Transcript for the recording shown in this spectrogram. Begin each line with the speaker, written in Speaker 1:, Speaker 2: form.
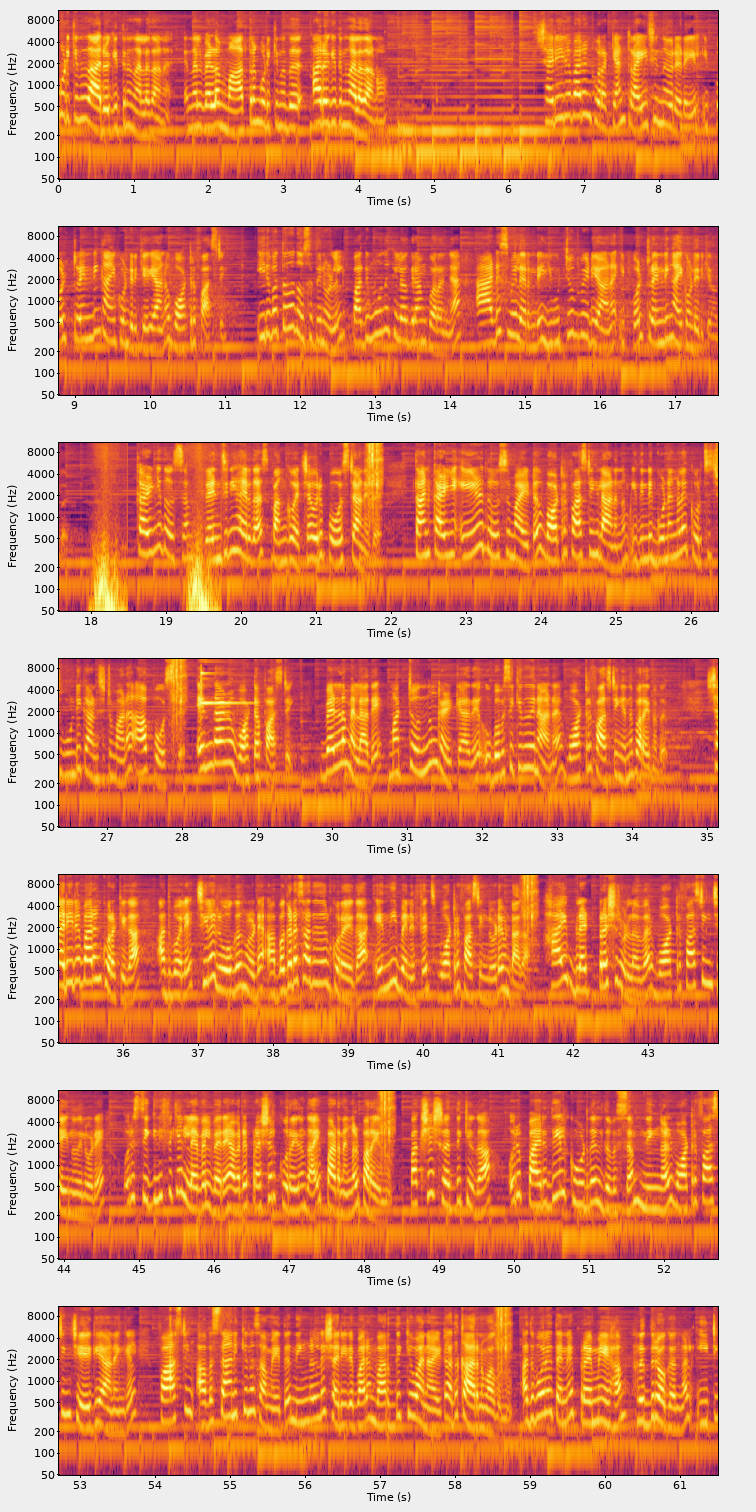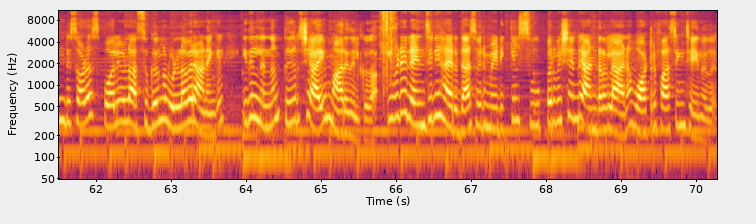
Speaker 1: കുടിക്കുന്നത് ആരോഗ്യത്തിന് നല്ലതാണ്. എന്നാൽ വെള്ളം മാത്രം കുടിക്കുന്നത് ആരോഗ്യത്തിന് നല്ലതാണോ? ശരീരഭാരം കുറയ്ക്കാൻ ട്രൈ ചെയ്യുന്നവരിടയിൽ ഇപ്പോൾ ട്രെൻഡിങ് ആയിക്കൊണ്ടിരിക്കുകയാണ് വാട്ടർ ഫാസ്റ്റിംഗ് ഇരുപത്തൊന്ന് ദിവസത്തിനുള്ളിൽ പതിമൂന്ന് കിലോഗ്രാം കുറഞ്ഞ ആഡിസ് മില്ലറിന്റെ യൂട്യൂബ് വീഡിയോ ആണ് ഇപ്പോൾ ട്രെൻഡിങ് ആയിക്കൊണ്ടിരിക്കുന്നത്. കഴിഞ്ഞ ദിവസം രഞ്ജിനി ഹരിദാസ് പങ്കുവച്ച ഒരു പോസ്റ്റാണിത് താൻ കഴിഞ്ഞ ഏഴ് ദിവസമായിട്ട് വാട്ടർ ഫാസ്റ്റിംഗിലാണെന്നും ഇതിന്റെ ഗുണങ്ങളെക്കുറിച്ച് ചൂണ്ടിക്കാണിച്ചിട്ടുമാണ് ആ പോസ്റ്റ് എന്താണ് വാട്ടർ ഫാസ്റ്റിംഗ് വെള്ളമല്ലാതെ മറ്റൊന്നും കഴിക്കാതെ ഉപവസിക്കുന്നതിനാണ് വാട്ടർ ഫാസ്റ്റിംഗ് എന്ന് പറയുന്നത്. ശരീരഭാരം കുറയ്ക്കുക അതുപോലെ ചില രോഗങ്ങളുടെ അപകട സാധ്യതകൾ കുറയുക എന്നീ ബെനിഫിറ്റ്സ് വാട്ടർ ഫാസ്റ്റിംഗിലൂടെ ഉണ്ടാകാം. ഹൈ ബ്ലഡ് പ്രഷർ ഉള്ളവർ വാട്ടർ ഫാസ്റ്റിംഗ് ചെയ്യുന്നതിലൂടെ ഒരു സിഗ്നിഫിക്കന്റ് ലെവൽ വരെ അവരുടെ പ്രഷർ കുറയുന്നതായി പഠനങ്ങൾ പറയുന്നു. പക്ഷേ ശ്രദ്ധിക്കുക ഒരു പരിധിയിൽ കൂടുതൽ ദിവസം നിങ്ങൾ വാട്ടർ ഫാസ്റ്റിംഗ് ചെയ്യുകയാണെങ്കിൽ ഫാസ്റ്റിംഗ് അവസാനിക്കുന്ന സമയത്ത് നിങ്ങളുടെ ശരീരഭാരം വർദ്ധിക്കുവാനായിട്ട് അത് കാരണമാകുന്നു. അതുപോലെ തന്നെ പ്രമേഹം ഹൃദ്രോഗങ്ങൾ ഈറ്റിംഗ് ഡിസോർഡേഴ്സ് പോലെയുള്ള അസുഖങ്ങൾ ഉള്ളവരാണെങ്കിൽ ഇതിൽ നിന്നും തീർച്ചയായും മാറി നിൽക്കുക. ഇവിടെ രഞ്ജിനി ഹരിദാസ് ഒരു മെഡിക്കൽ സൂപ്പർവിഷന്റെ അണ്ടറിലാണ് വാട്ടർ ഫാസ്റ്റിംഗ് ചെയ്യുന്നത്.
